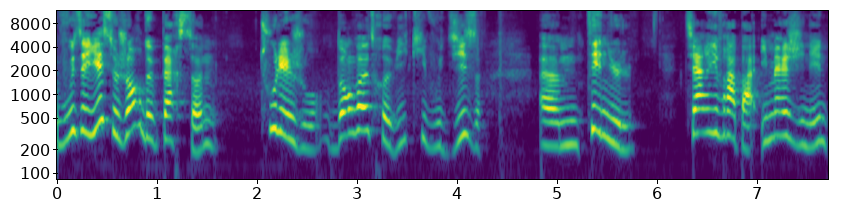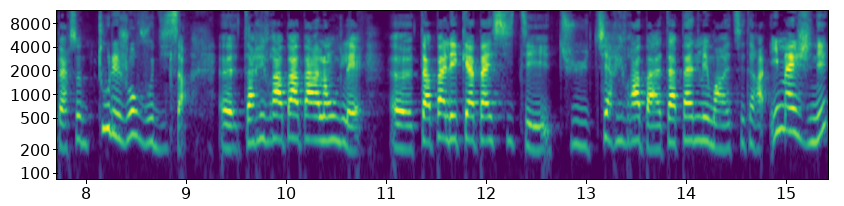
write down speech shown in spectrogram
vous ayez ce genre de personnes tous les jours dans votre vie qui vous disent euh, t'es nul. T'y arriveras pas. Imaginez une personne tous les jours vous dit ça. Euh, T'arriveras pas à parler anglais. Euh, t'as pas les capacités. Tu t'y arriveras pas. T'as pas de mémoire, etc. Imaginez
